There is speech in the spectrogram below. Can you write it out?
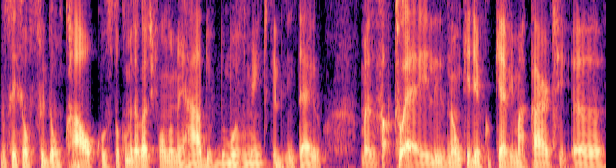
não sei se é o Freedom Caucus, estou com medo agora de falar o nome errado do movimento que eles integram, mas o fato é, eles não queriam que o Kevin McCarthy uh,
